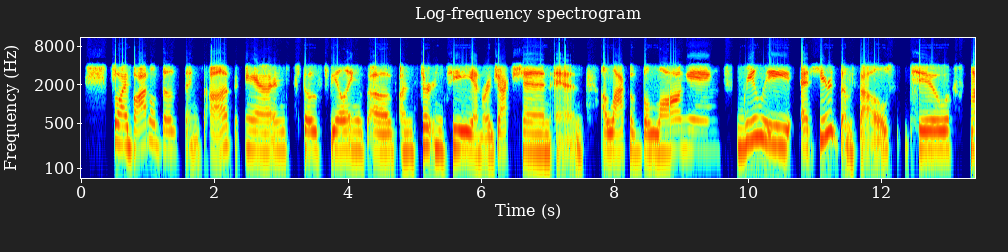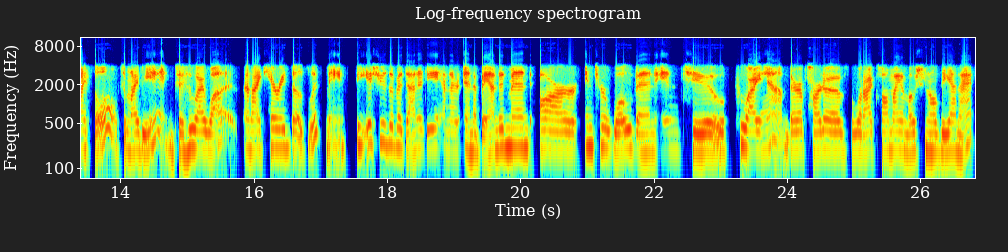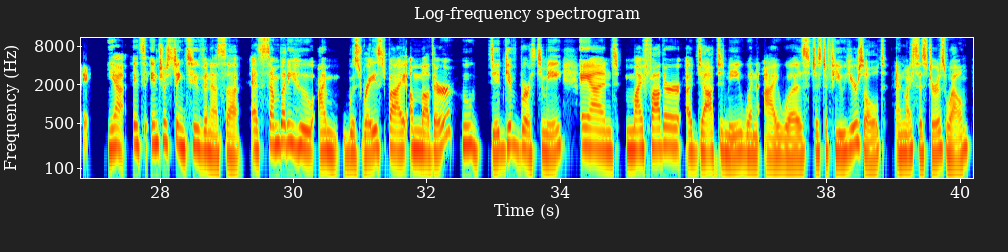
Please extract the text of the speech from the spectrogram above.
So I bottled those things up, and those feelings of uncertainty and rejection and a lack of belonging really adhered themselves to my soul, to my being, to who I was. And I carried those with me. The issues of identity and, and abandonment are interwoven into who I am. They're a part of what I call my emotional DNA. Yeah, it's interesting too, Vanessa. As somebody who I was raised by a mother who did give birth to me, and my father adopted me when I was just a few years old, and my sister as well.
